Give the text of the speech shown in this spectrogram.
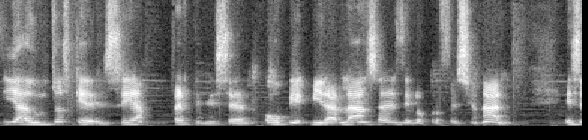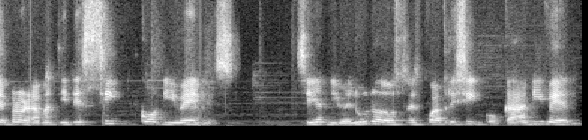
y adultos que desean pertenecer o mirar la danza desde lo profesional. Ese programa tiene cinco niveles. ¿sí? El nivel 1, 2, 3, 4 y 5, cada nivel,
